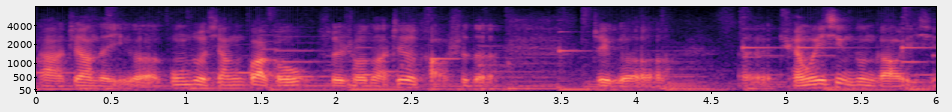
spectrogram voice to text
啊这样的一个工作相挂钩，所以说呢，这个考试的这个呃权威性更高一些。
